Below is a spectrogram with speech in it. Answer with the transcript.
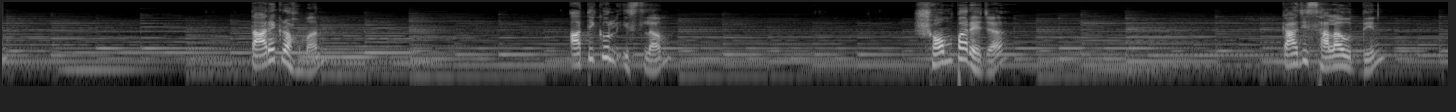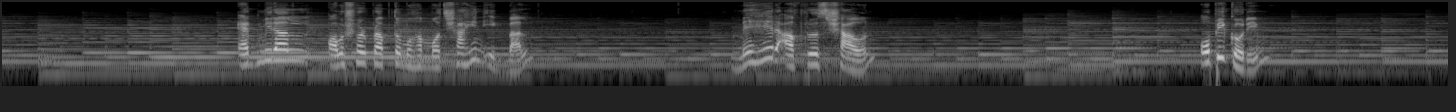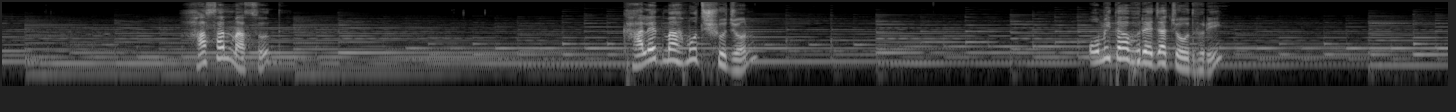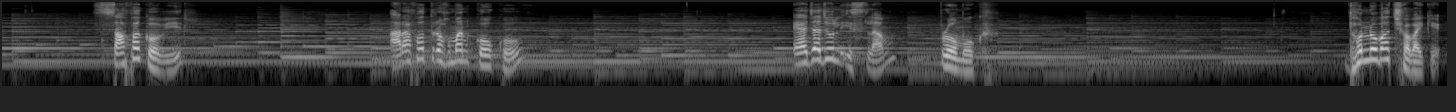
তারেক রহমান আতিকুল ইসলাম, শম্পা রেজা, কাজী সালাউদ্দিন, অ্যাডমিরাল অবসরপ্রাপ্ত মোহাম্মদ শাহিন ইকবাল, মেহের আফরোজ শাওন, অপি করিম, হাসান মাসুদ খালেদ মাহমুদ সুজন, অমিতাভ রেজা চৌধুরী, সাফা কবির, আরাফত রহমান কোকো, এজাজুল ইসলাম প্রমুখ। ধন্যবাদ সবাইকে।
